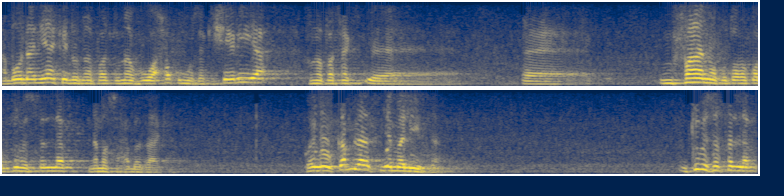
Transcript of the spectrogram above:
ambao ndani yake ndio tunapata tunavua hukumu za kisheria tunapata e, e, mfano kutoka kwa Mtume sallam na masahaba zake. Kwa hivyo kabla sijamaliza Mtume sallam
